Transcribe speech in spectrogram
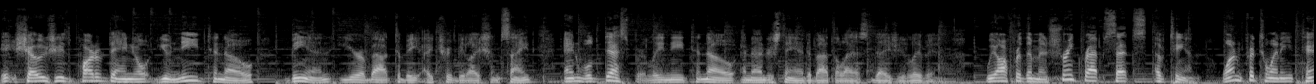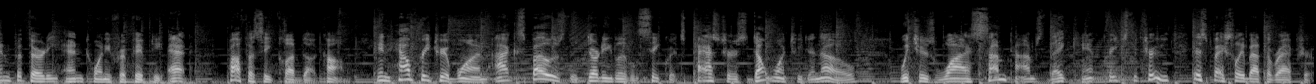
It shows you the part of Daniel you need to know being you're about to be a tribulation saint and will desperately need to know and understand about the last days you live in. We offer them in shrink wrap sets of 10, 1 for 20, 10 for 30, and 20 for 50 at prophecyclub.com. In How Pre-Trib 1, I expose the dirty little secrets pastors don't want you to know, which is why sometimes they can't preach the truth, especially about the rapture.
